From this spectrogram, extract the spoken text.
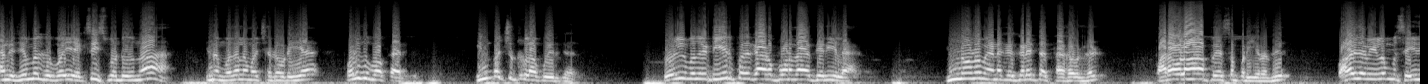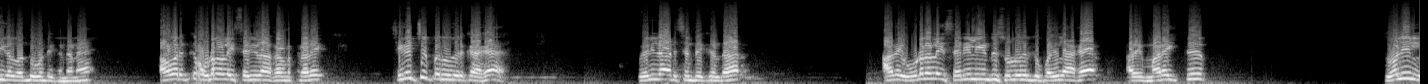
அங்கே ஜிம்முக்கு போய் எக்ஸசைஸ் பண்ணுவதும் தான் இந்த முதலமைச்சருடைய பொழுதுபோக்கா இருக்கு. இன்ப சுற்றுலா போயிருக்காரு. தொழில் முதலீட்டு ஈர்ப்பதற்காக போனதாக தெரியல. இன்னொன்றும் எனக்கு கிடைத்த தகவல்கள் பரவலாக பேசப்படுகிறது. வலைதளிலும் செய்திகள் வந்து கொண்டிருக்கின்றன. அவருக்கு உடல்நிலை சரியில்லாத காரணத்தினாலே சிகிச்சை பெறுவதற்காக வெளிநாடு சென்றிருக்கின்றார். அதை உடல்நிலை சரியில்லை என்று சொல்வதற்கு பதிலாக அதை மறைத்து தொழில்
